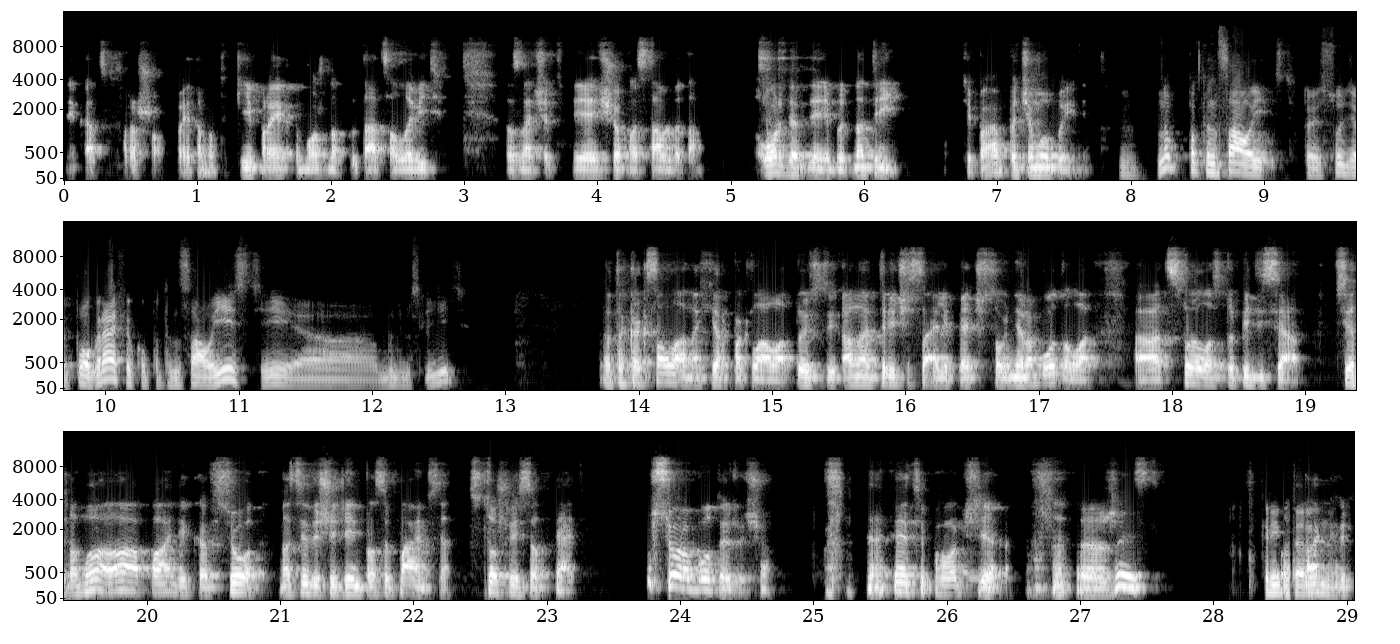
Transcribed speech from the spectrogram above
мне кажется, хорошо, поэтому такие проекты можно пытаться ловить, значит, я еще поставлю там ордер где-нибудь на три, типа, а почему бы и нет. Ну, потенциал есть, то есть, судя по графику, потенциал есть, и э, будем следить. Это как Солана хер поклала. То есть она 3 часа или 5 часов не работала, а стоила 150. Все там, а, паника, все, на следующий день просыпаемся, 165. Ну, все работает же еще. Типа вообще э, жесть. Крипторынок.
